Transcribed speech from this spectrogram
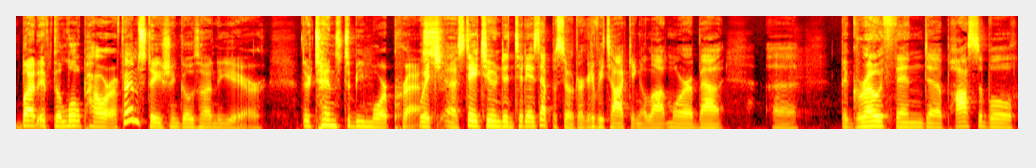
But if the low power FM station goes on the air, there tends to be more press. Which uh, stay tuned in today's episode. We're going to be talking a lot more about uh, the growth and uh, possible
